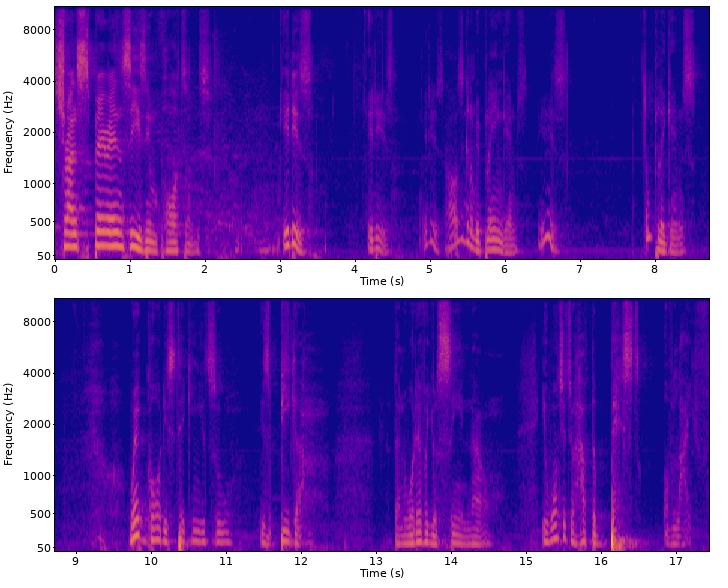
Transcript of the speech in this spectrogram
Transparency is important. It is. It is. It is. I was going to be playing games. It is. Don't play games. Where God is taking you to is bigger than whatever you're seeing now. He wants you to have the best of life.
